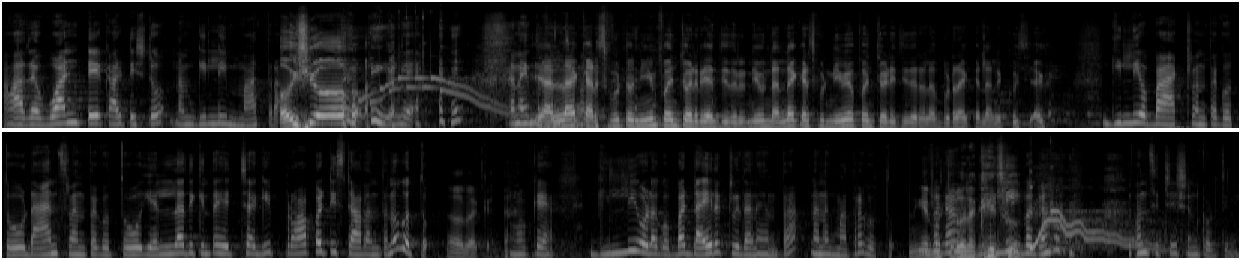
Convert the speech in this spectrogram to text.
ಆದ್ರೆ ಒನ್ ಟೇಕ್ ಆರ್ಟಿಸ್ಟು ನಮ್ಗೆ ಇಲ್ಲಿ ಮಾತ್ರ. ಅಯ್ಯೋ! ಹಿಂಗೆ. ಎಲ್ಲ ಕರ್ಸ್ಬಿಟ್ಟು ನೀವು ಪಂಚ್ ಹೊಡ್ರಿ ಅಂತಿದ್ರು. ನೀವು ನನ್ನ ಕರ್ಸ್ಬಿಟ್ಟು ನೀವೇ ಪಂಚ್ ಹೊಡಿತಿದ್ದೀರಲ್ಲ ಬಿಡ್ರಕ್ಕ ನನಗೆ ಖುಷಿಯಾಗ ಗಿಲ್ಲಿ ಒಬ್ಬ ಆಕ್ಟರ್ ಅಂತ ಗೊತ್ತು ಡ್ಯಾನ್ಸರ್ ಅಂತ ಗೊತ್ತು ಎಲ್ಲದಕ್ಕಿಂತ ಹೆಚ್ಚಾಗಿ ಪ್ರಾಪರ್ಟಿ ಸ್ಟಾರ್ ಅಂತಲೂ ಗೊತ್ತು. ಓಕೆ ಗಿಲ್ಲಿ ಒಳಗೊಬ್ಬ ಡೈರೆಕ್ಟರ್ ಇದ್ದಾನೆ ಅಂತ ನನಗೆ ಮಾತ್ರ ಗೊತ್ತು. ಇವಾಗ. ಒಂದು ಸಿಚುವೇಶನ್ ಕೊಡ್ತೀನಿ.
